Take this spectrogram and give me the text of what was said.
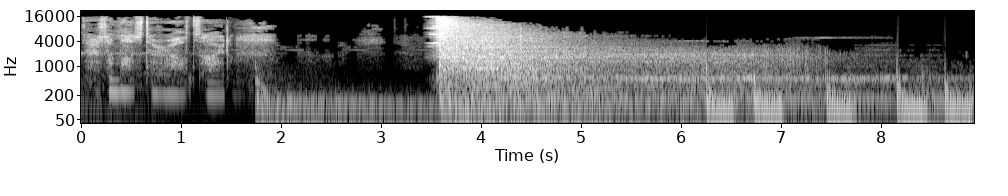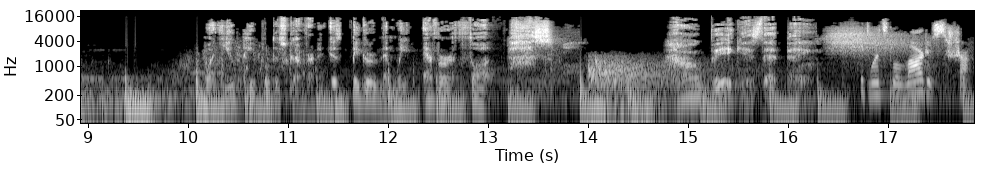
There's a monster outside. What you people discovered is bigger than we ever thought possible. How big is that thing? It was the largest shark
